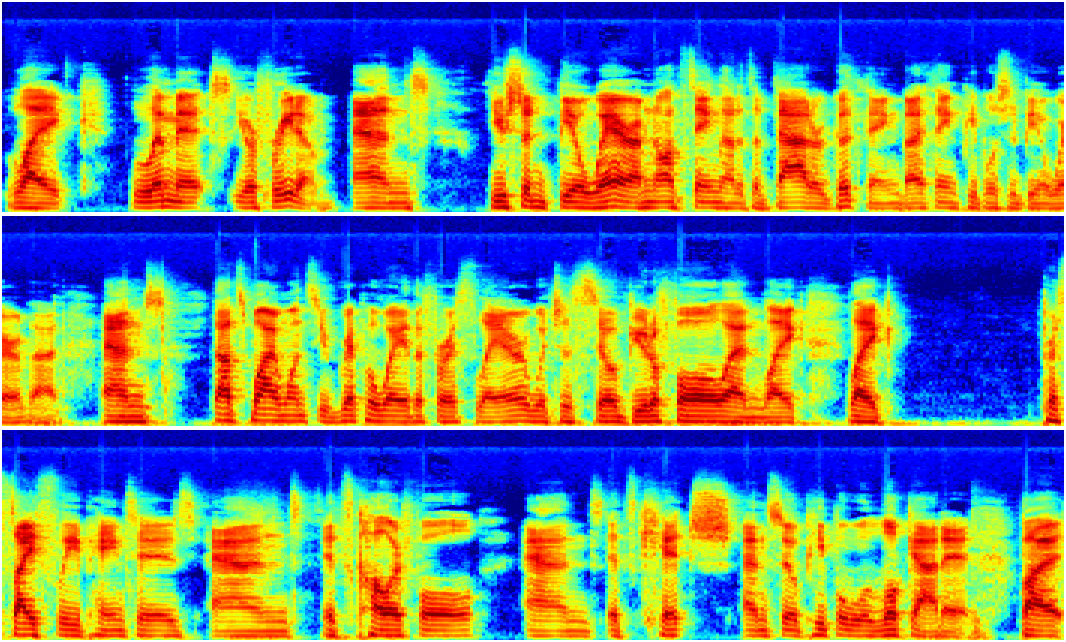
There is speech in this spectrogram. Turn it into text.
like limit your freedom. And you should be aware. I'm not saying that it's a bad or good thing, but I think people should be aware of that. And that's why once you rip away the first layer, which is so beautiful and like like precisely painted and it's colorful and it's kitsch and so people will look at it. But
